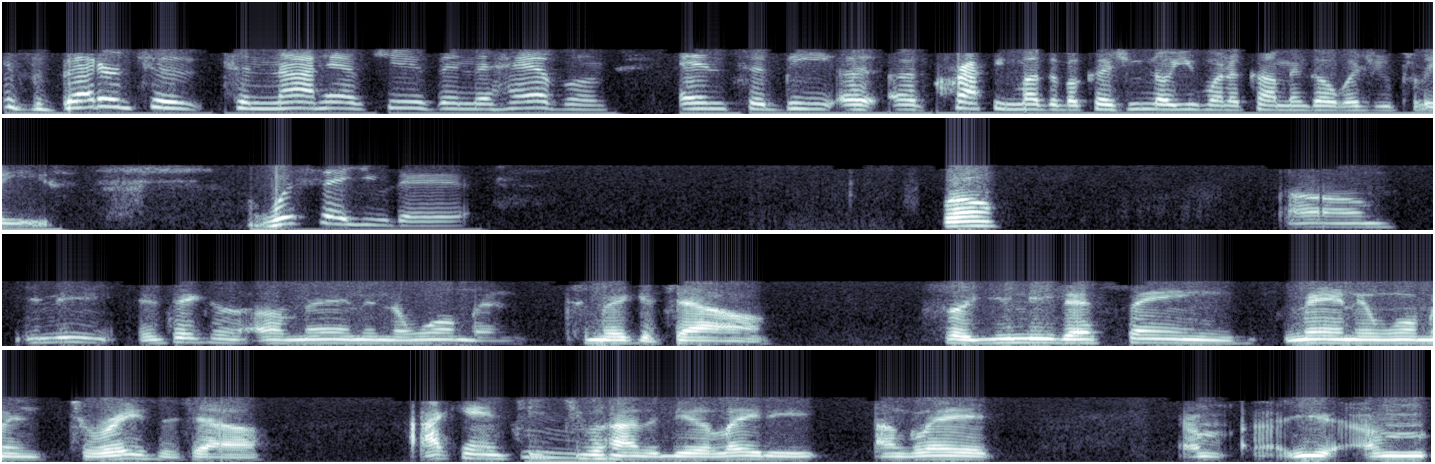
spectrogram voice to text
it's better to to not have kids than to have them and to be a, a crappy mother because you know you want to come and go as you please. What say you, Dad? Well, um, you need it takes a, a man and a woman to make a child. So you need that same man and woman to raise a child. I can't teach Mm. you how to be a lady. I'm glad um you um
